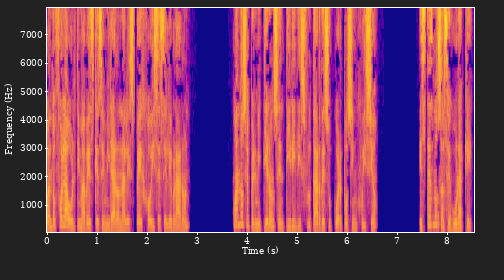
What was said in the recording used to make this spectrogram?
¿cuándo fue la última vez que se miraron al espejo y se celebraron? ¿Cuándo se permitieron sentir y disfrutar de su cuerpo sin juicio? Estés nos asegura que,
